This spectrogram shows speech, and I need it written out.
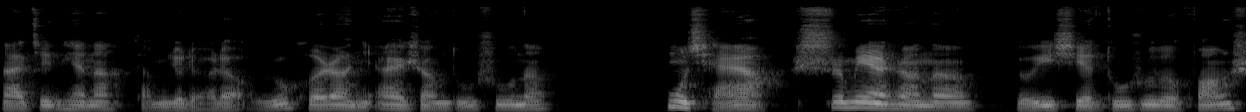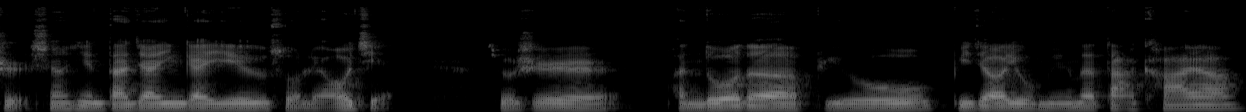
那今天呢，咱们就聊聊如何让你爱上读书呢？目前呀，市面上呢有一些读书的方式，相信大家应该也有所了解，就是很多的，比如比较有名的大咖呀，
